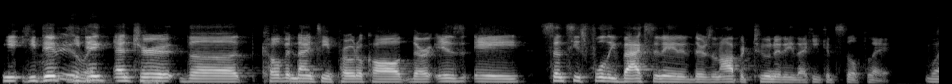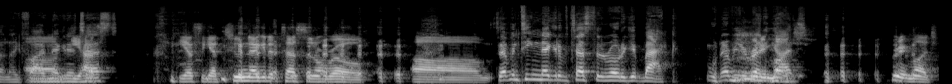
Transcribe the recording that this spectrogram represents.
He he did really? he did enter the COVID nineteen protocol. There is a since he's fully vaccinated, there's an opportunity that he could still play. What, like five um, negative tests? Has, he has to get two negative tests in a row. Um, 17 negative tests in a row to get back. Whenever you're ready, much. guys. pretty much.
